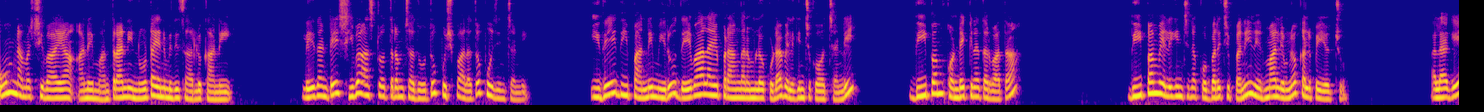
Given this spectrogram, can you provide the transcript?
ఓం నమ శివాయ అనే మంత్రాన్ని నూట ఎనిమిది సార్లు కానీ లేదంటే శివ అష్టోత్తరం చదువుతూ పుష్పాలతో పూజించండి. ఇదే దీపాన్ని మీరు దేవాలయ ప్రాంగణంలో కూడా వెలిగించుకోవచ్చండి. దీపం కొండెక్కిన తర్వాత దీపం వెలిగించిన కొబ్బరి చిప్పని నిర్మాల్యంలో కలిపేయొచ్చు. అలాగే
